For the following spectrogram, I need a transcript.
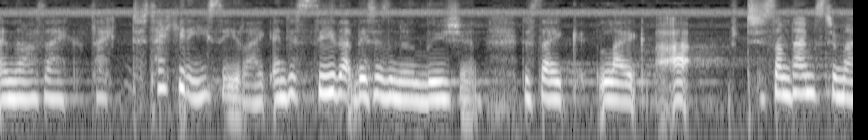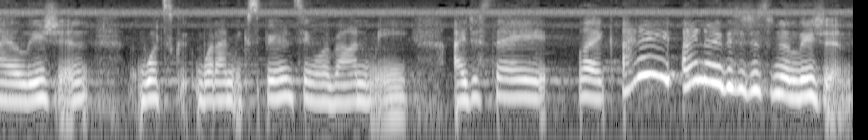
and I was like, like just take it easy, like, and just see that this is an illusion. Just like, like, uh, to, sometimes to my illusion, what's what I'm experiencing all around me, I just say, like, I know, I know this is just an illusion.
